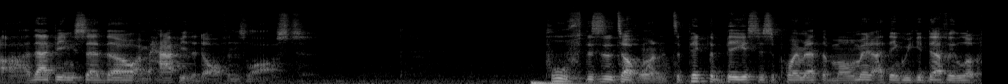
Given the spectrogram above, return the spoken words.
Uh, that being said, though, I'm happy the Dolphins lost. Poof, this is a tough one. To pick the biggest disappointment at the moment, I think we could definitely look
